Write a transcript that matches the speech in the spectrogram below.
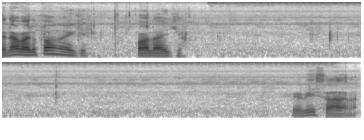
എന്നാ വലുപ്പാന്ന് നോക്കി. കോലായിക്ക്. ഹെവി സാധനം.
